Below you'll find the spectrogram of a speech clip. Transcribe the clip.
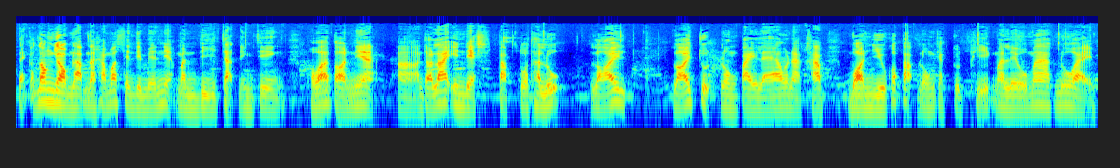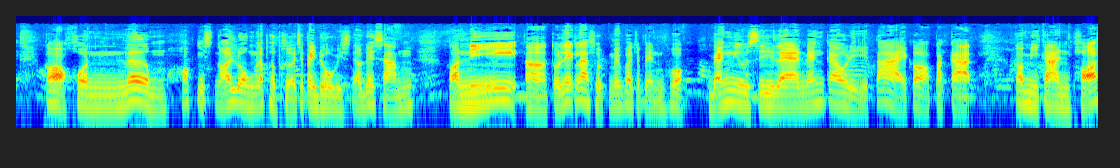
แต่ก็ต้องยอมรับนะครับว่า sentiment เนี่ยมันดีจัดจริง ๆ เพราะว่าตอนเนี้ย Dollar Index ปรับตัวทะลุร้อย ร้อยจุดลงไปแล้วนะครับbond yield ก็ปรับลงจากจุด peak มาเร็วมากด้วย ก็คนเริ่ม hawkish น้อยลงและเผลอๆจะไป dovish แล้วด้วยซ้ำตอนนี้ตัวเลขล่าสุดไม่ว่าจะเป็นพวกแบงก์นิวซีแลนด์แบงก์เกาหลีใต้ก็ประกาศก็มีการ pause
